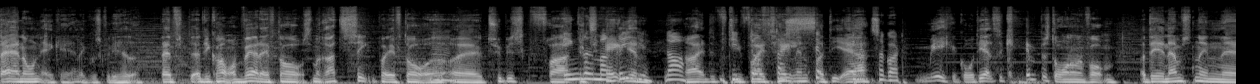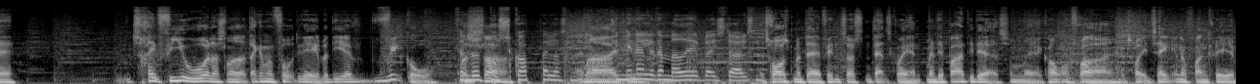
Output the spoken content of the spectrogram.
Der er nogen, jeg kan heller ikke huske, hvad de hedder. Der, de kommer hvert efterår, sådan ret sent på efteråret, mm. øh, typisk fra Ingrid Italien. Marie. Nå, Nej, de, de er fra Italien, og de er så godt. mega gode. De er altid kæmpe store, når man får dem. Og det er nærmest sådan en øh, 3-4 uger eller sådan noget, der kan man få de der æbler. De er vildt gode. Og ved så- på skop eller sådan Nej, noget. De de- minder lidt om madæbler i størrelsen. Jeg tror også, at der findes også en dansk variant, men det er bare de der, som øh, kommer fra, jeg tror, Italien og Frankrig er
